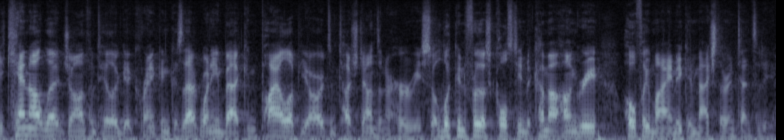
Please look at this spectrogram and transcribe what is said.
you cannot let Jonathan Taylor get cranking because that running back can pile up yards and touchdowns in a hurry. So looking for this Colts team to come out hungry. Hopefully Miami can match their intensity.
